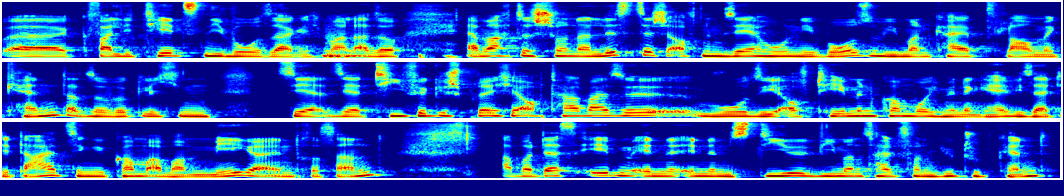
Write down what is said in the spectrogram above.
äh, Qualitätsniveau, sage ich mal. Mhm. Also er macht es journalistisch auf einem sehr hohen Niveau, so wie man Kai Pflaume kennt. Also wirklich ein sehr, sehr tiefe Gespräche auch teilweise, wo sie auf Themen kommen, wo ich mir denke, hey, wie seid ihr da jetzt hingekommen? Aber mega interessant. Aber das eben in, in einem Stil, wie man es halt von YouTube kennt.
